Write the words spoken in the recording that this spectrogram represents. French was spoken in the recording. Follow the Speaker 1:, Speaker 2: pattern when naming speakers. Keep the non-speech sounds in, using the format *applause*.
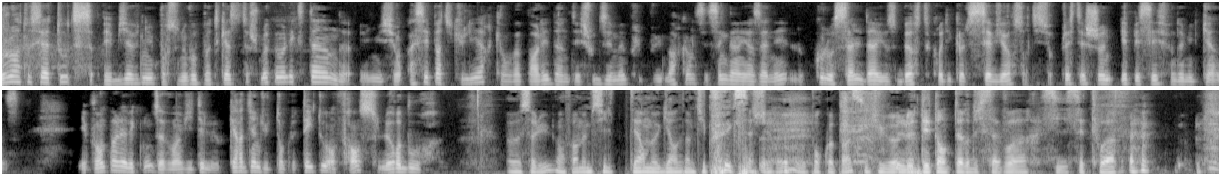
Speaker 1: Bonjour à tous et à toutes et bienvenue pour ce nouveau podcast Shmuckable Extend, une émission assez particulière car on va parler d'un des shoots up les plus marquants de ces 5 dernières années, le colossal Darius Burst Chronicle Savior sorti sur PlayStation et PC fin 2015. Et pour en parler avec nous, nous avons invité le gardien du temple Taito en France, le rebours.
Speaker 2: Euh, salut, enfin même si le terme garde un petit peu *laughs* exagéré, mais pourquoi pas si tu veux.
Speaker 3: Le détenteur du savoir, si c'est toi. *laughs*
